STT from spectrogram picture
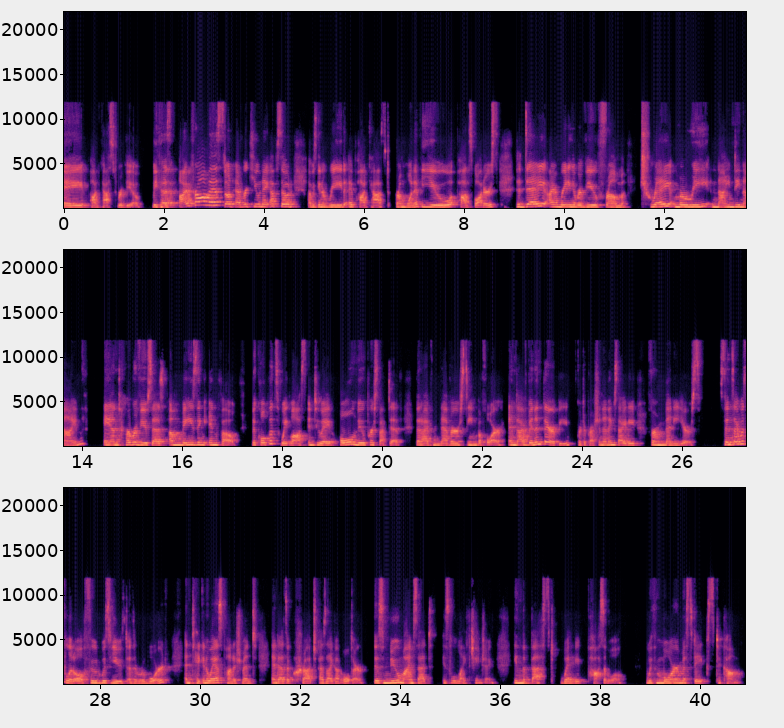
a podcast review because I promised on every Q&A episode I was going to read a podcast from one of you pod squatters. Today I am reading a review from Trey Marie 99 and her review says amazing info. Nicole puts weight loss into a whole new perspective that I've never seen before. And I've been in therapy for depression and anxiety for many years. Since I was little, food was used as a reward and taken away as punishment and as a crutch as I got older. This new mindset is life changing in the best way possible, with more mistakes to come.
